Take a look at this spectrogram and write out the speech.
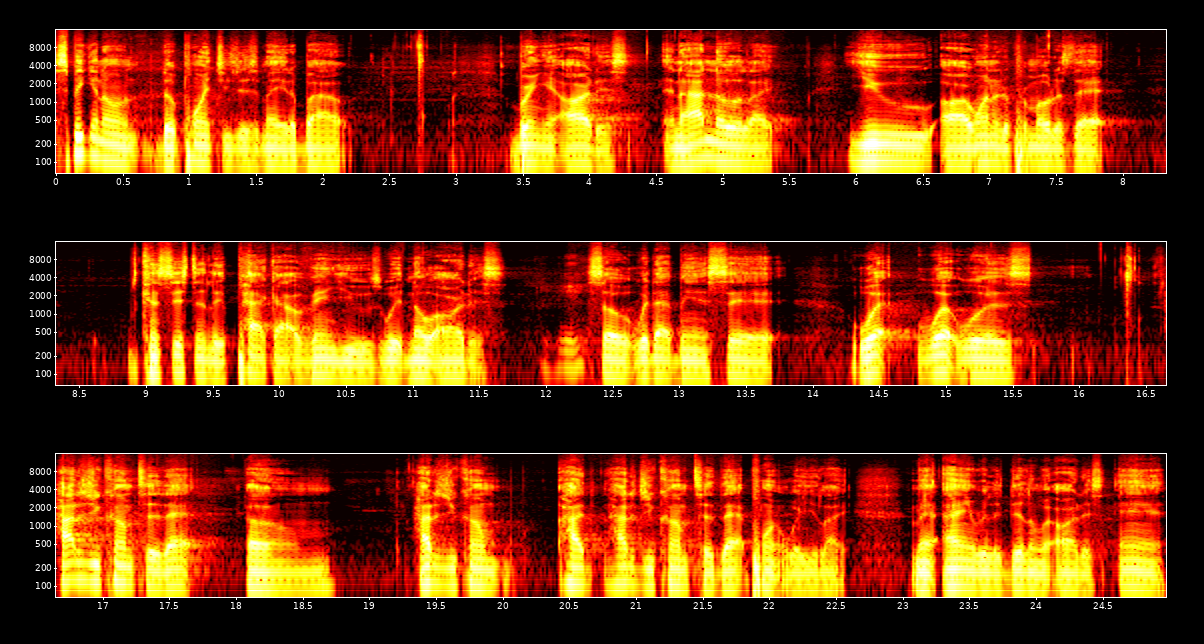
Speaking on the point you just made about bringing artists, and I know like you are one of the promoters that consistently pack out venues with no artists. So with that being said, what what was how did you come to that um how did you come how how did you come to that point where you like, man, I ain't really dealing with artists and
